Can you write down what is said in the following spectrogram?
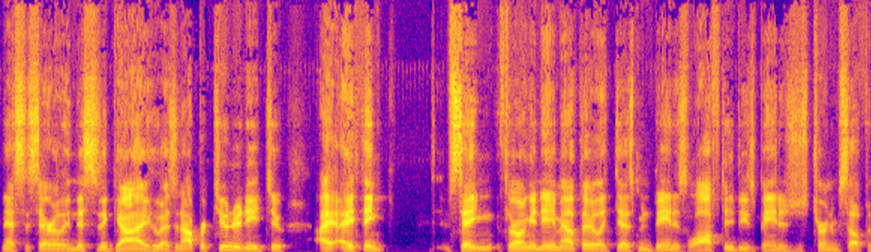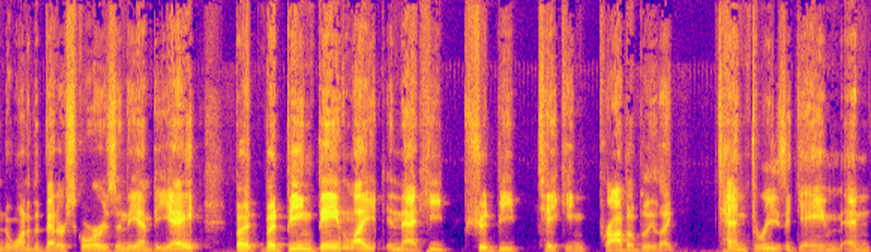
necessarily." And this is a guy who has an opportunity to. I, I think saying throwing a name out there like Desmond Bane is lofty because Bane has just turned himself into one of the better scorers in the NBA. But but being Bane light in that he should be taking probably like 10 threes a game and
